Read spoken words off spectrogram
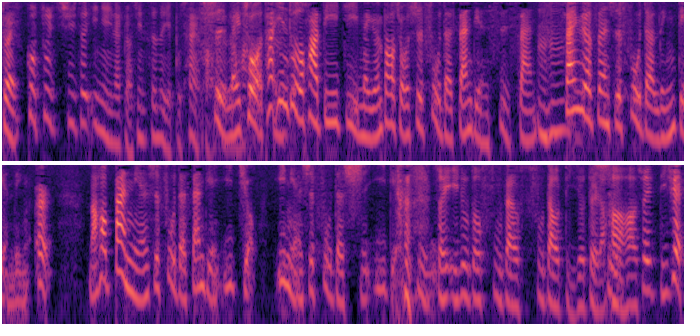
对。过过去这一年以来表现真的也不太好。是没错，它印度的话，第一季美元报酬是负的三点四三，嗯三月份是负的零点零二，然后半年是负的三点一九，一年是负的十一点四五。所以一路都负到负到底就对了，是好好，所以的确。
